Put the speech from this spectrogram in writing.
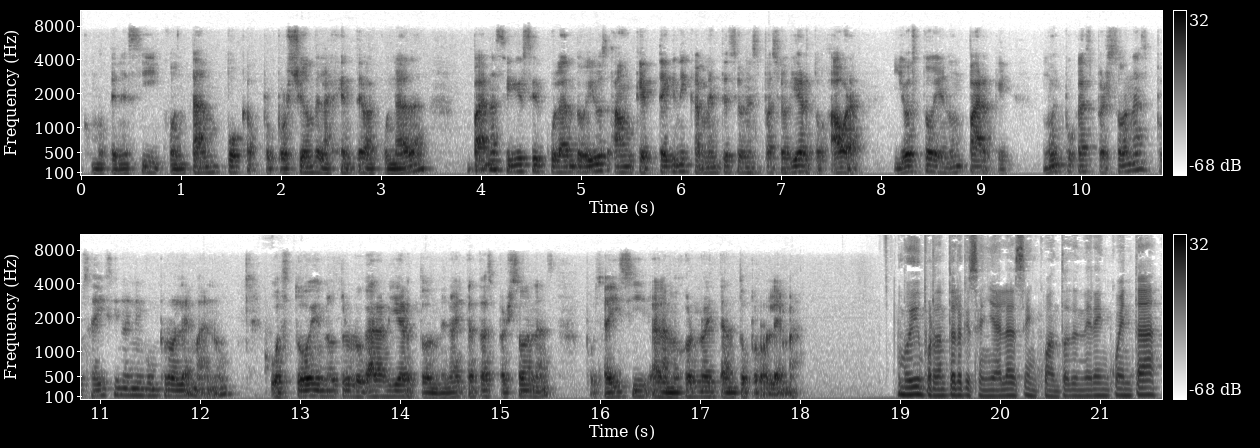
como Tennessee, con tan poca proporción de la gente vacunada, van a seguir circulando virus, aunque técnicamente sea un espacio abierto. Ahora, yo estoy en un parque muy pocas personas, pues ahí sí no hay ningún problema, ¿no? O estoy en otro lugar abierto donde no hay tantas personas, pues ahí sí a lo mejor no hay tanto problema. Muy importante lo que señalas en cuanto a tener en cuenta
